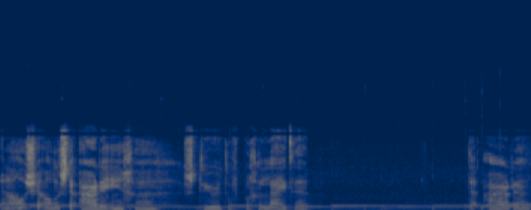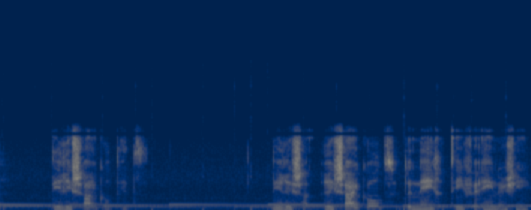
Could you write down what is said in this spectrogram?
En als je alles de aarde ingestuurd of begeleid hebt, de aarde die recycelt dit. Die recycelt de negatieve energie.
